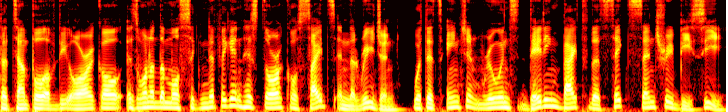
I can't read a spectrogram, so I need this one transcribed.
the Temple of the Oracle is one of the most significant historical sites in the region, with its ancient ruins dating back to the 6th century BC.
